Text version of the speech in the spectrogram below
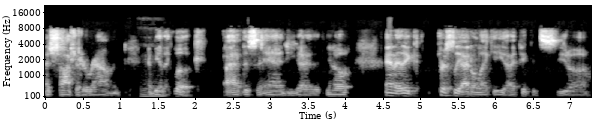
and shop it around and be Mhm. like, look, I have this in hand. You gotta, you know, and like personally, I don't like it. I think it's, you know,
